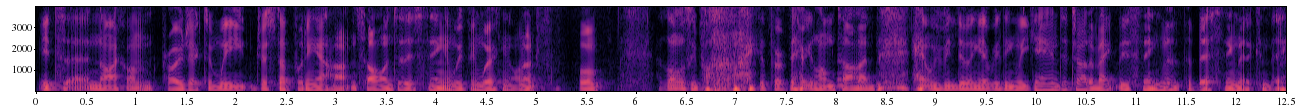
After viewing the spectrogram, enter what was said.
it's a Niecon project, and we just are putting our heart and soul into this thing, and we've been working on it for as long as we like for a very long time, and we've been doing everything we can to try to make this thing the, the best thing that it can be.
